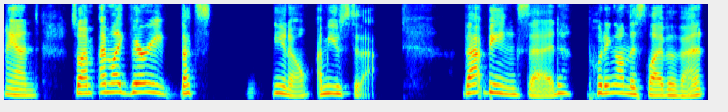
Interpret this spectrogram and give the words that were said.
And so I'm I'm like very that's you know, I'm used to that. That being said, putting on this live event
